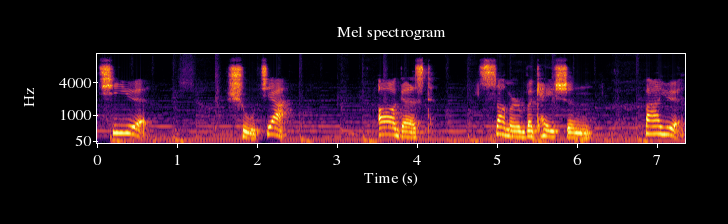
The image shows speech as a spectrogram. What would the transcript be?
七月暑假，August summer vacation，八月，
